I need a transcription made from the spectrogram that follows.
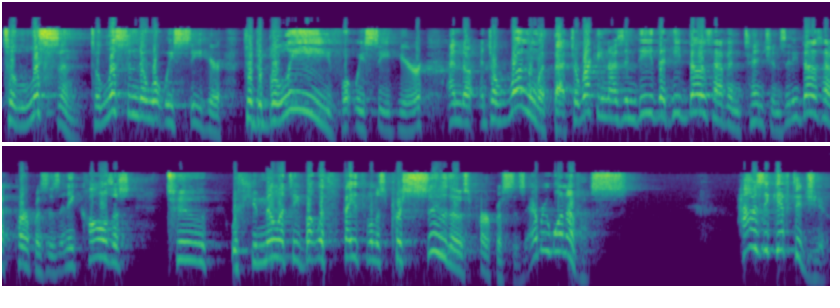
to listen, to listen to what we see here, to, to believe what we see here, and to, and to run with that, to recognize indeed that He does have intentions and He does have purposes, and He calls us to, with humility but with faithfulness, pursue those purposes, every one of us. How has He gifted you?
